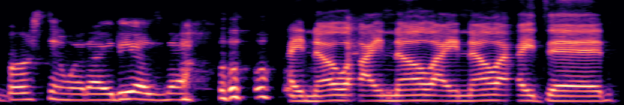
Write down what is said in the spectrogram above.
bursting with ideas now. I know, I know, I know I did.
